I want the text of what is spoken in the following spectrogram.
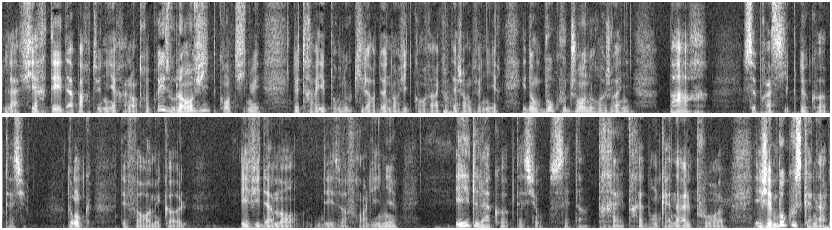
la fierté d'appartenir à l'entreprise ou l'envie de continuer de travailler pour nous qui leur donne envie de convaincre des gens de venir. Et donc beaucoup de gens nous rejoignent par ce principe de cooptation. Donc des forums écoles, évidemment des offres en ligne et de la cooptation. C'est un très très bon canal pour... eux. et j'aime beaucoup ce canal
